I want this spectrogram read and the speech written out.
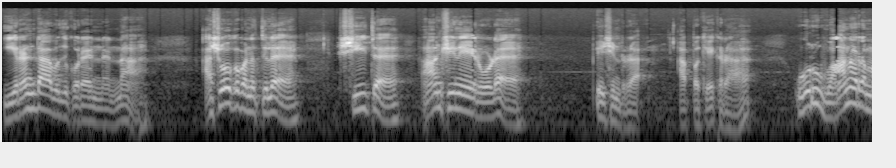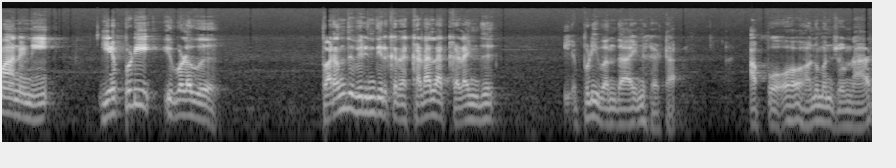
இரண்டாவது குறை என்னென்னா அசோகவனத்தில் சீதை ஆஞ்சநேயரோட பேசின்றா. அப்போ கேட்குறா ஒரு வானரமான நீ எப்படி இவ்வளவு பறந்து விரிந்திருக்கிற கடலை களைந்து எப்படி வந்தாயின்னு கேட்டார் அப்போது ஹனுமன் சொன்னார்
